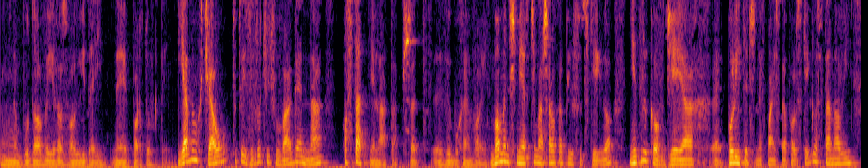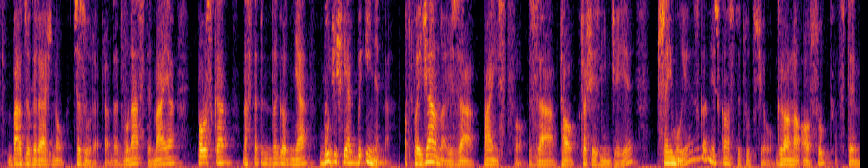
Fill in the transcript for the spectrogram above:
mm, budowy i rozwoju idei e, portu w Gdyni. Ja bym chciał tutaj zwrócić uwagę na ostatnie lata przed e, wybuchem wojny. Moment śmierci marszałka Piłsudskiego nie tylko w dziejach e, politycznych państwa polskiego stanowi bardzo wyraźną cezurę, prawda? 12 maja Polska następnego dnia budzi się jakby inna. Odpowiedzialność za państwo, za to, co się z nim dzieje, przejmuje zgodnie z konstytucją grono osób, w tym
